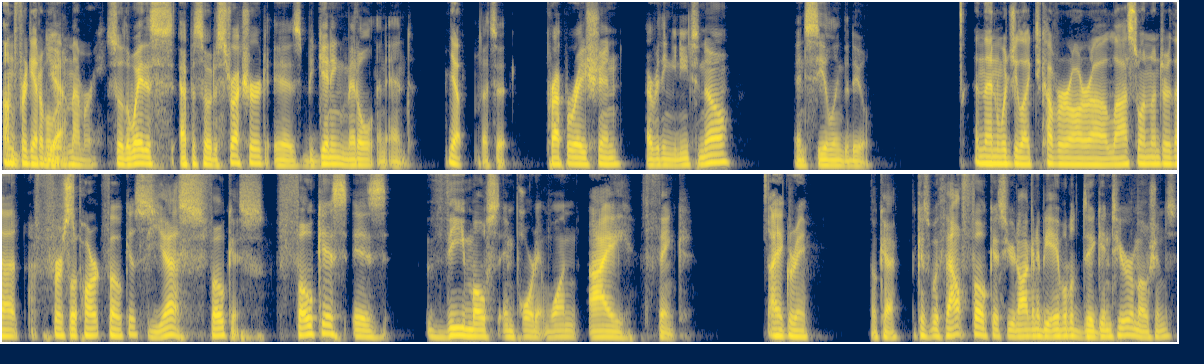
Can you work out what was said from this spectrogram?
unforgettable yeah. memory. So the way this episode is structured is beginning, middle, and end. Yep. That's it. Preparation, everything you need to know, and sealing the deal. And then, would you like to cover our uh, last one under that first Fo- part, focus? Yes, focus. Focus is the most important one, I think. I agree. Okay. Because without focus, you're not going to be able to dig into your emotions.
